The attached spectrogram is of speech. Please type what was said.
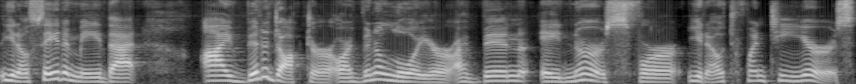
you know, say to me that I've been a doctor or I've been a lawyer, I've been a nurse for, you know, 20 years.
